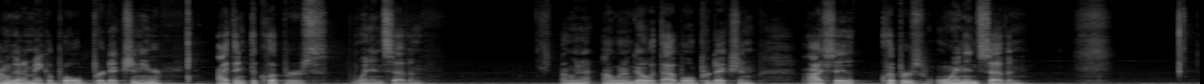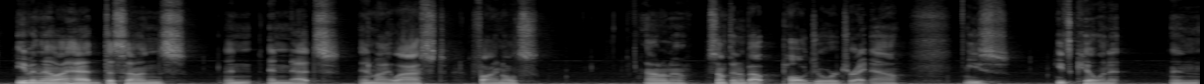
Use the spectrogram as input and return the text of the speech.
I'm gonna make a bold prediction here. I think the Clippers win in seven. I'm gonna I'm gonna go with that bold prediction. I say the Clippers win in seven. Even though I had the Suns and and Nets in my last finals, I don't know something about Paul George right now. He's he's killing it in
